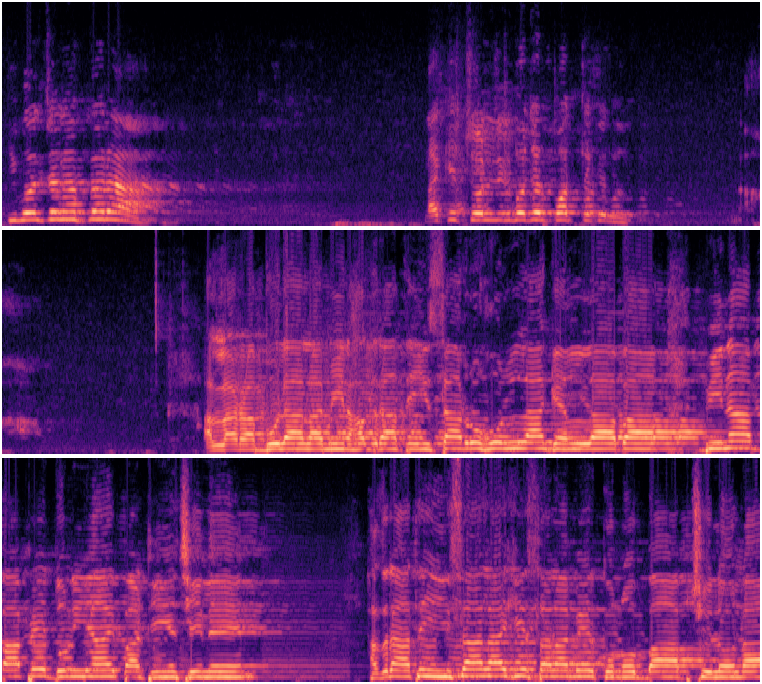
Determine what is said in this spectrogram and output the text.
কি বলছেন আপনারা? নাকি চল্লিশ বছর পর থেকে নবী? আল্লাহ রাব্বুল আলামিন হযরত ঈসা রুহুল্লাহ গেল্লাবা বিনা বাপে দুনিয়ায় পাঠিয়েছিলেন। হযরত ঈসা আলাইহিস সালামের কোনো বাপ ছিল না।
